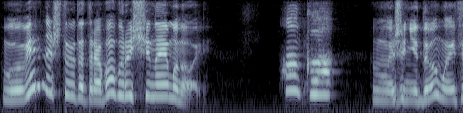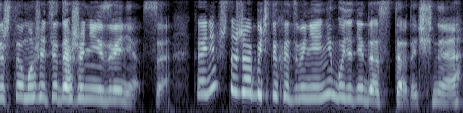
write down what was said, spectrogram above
Вы уверены, что эта трава выращенная мной? ага. Вы же не думаете, что можете даже не извиняться. Конечно же, обычных извинений будет недостаточно.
